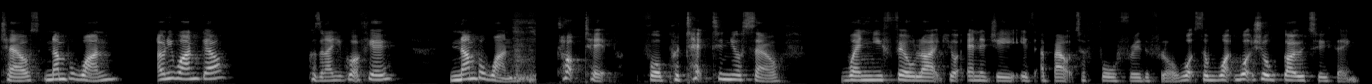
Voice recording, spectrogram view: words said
Chels number one? Only one, girl, because I know you've got a few. Number one, top tip for protecting yourself when you feel like your energy is about to fall through the floor. What's the what? What's your go-to thing?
